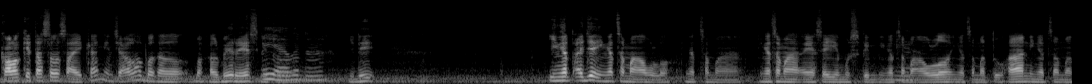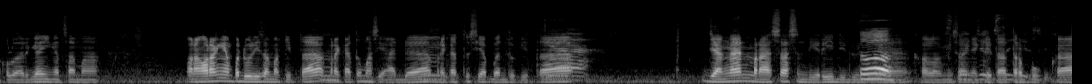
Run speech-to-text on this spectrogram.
Kalau kita selesaikan, insya Allah bakal bakal beres gitu. iya benar Jadi ingat aja ingat sama Allah, ingat sama ingat sama ya saya Muslim, ingat sama Iya. Allah, ingat sama Tuhan, ingat sama keluarga, ingat sama orang-orang yang peduli sama kita. Hmm. Mereka tuh masih ada, mereka tuh siap bantu kita. Ya. Jangan merasa sendiri di dunia. Kalau misalnya Setuju, kita setuju, terbuka,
